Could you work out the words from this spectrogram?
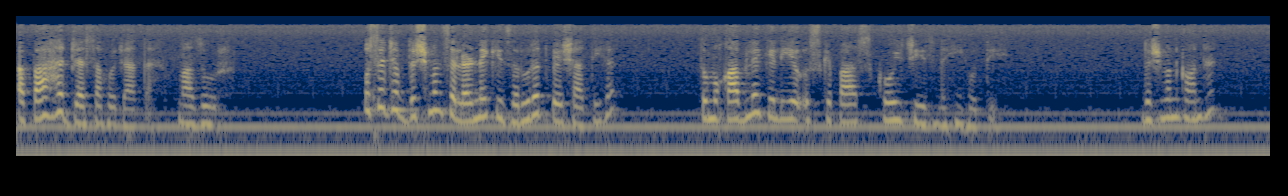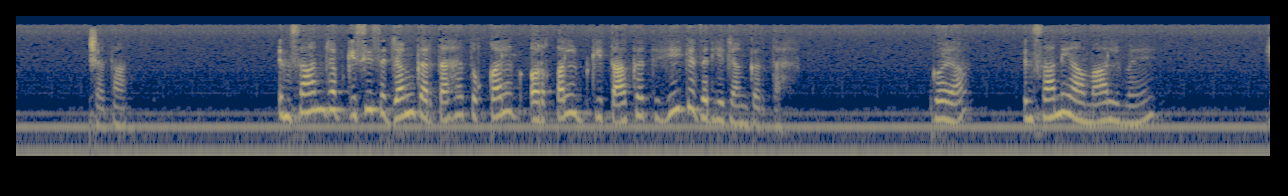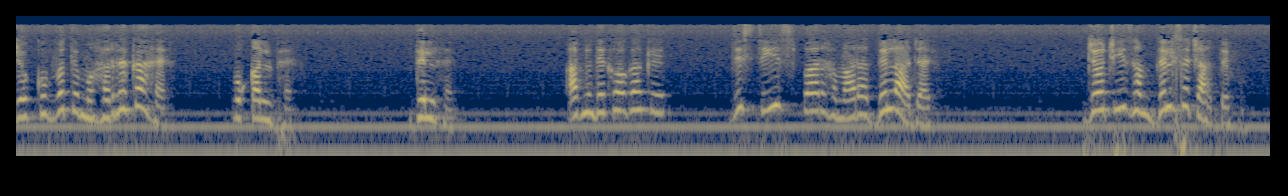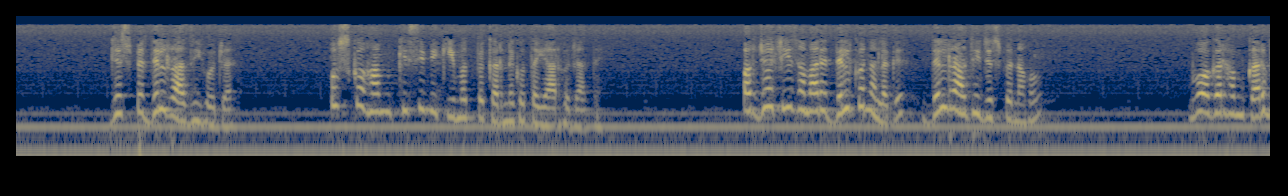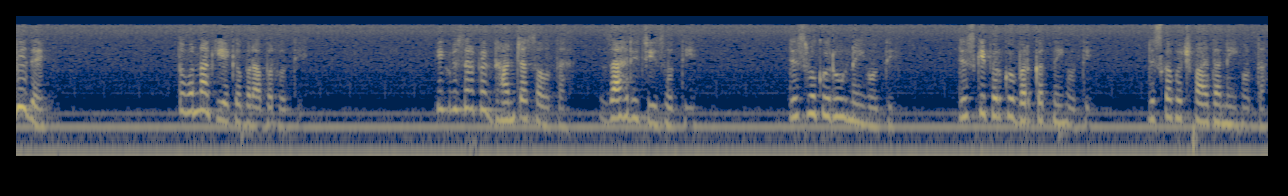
اپاہج جیسا ہو جاتا ہے، معذور۔ اسے جب دشمن سے لڑنے کی ضرورت پیش آتی ہے تو مقابلے کے لیے اس کے پاس کوئی چیز نہیں ہوتی۔ دشمن کون ہے؟ شیطان۔ انسان جب کسی سے جنگ کرتا ہے تو قلب اور قلب کی طاقت ہی کے ذریعے جنگ کرتا ہے۔ گویا، انسانی اعمال میں جو قوت محرکہ ہے، وہ قلب ہے، دل ہے۔ آپ نے دیکھا ہوگا کہ جس چیز پر ہمارا دل آ جائے جو چیز ہم دل سے چاہتے ہوں، جس پہ دل راضی ہو جائے، اس کو ہم کسی بھی قیمت پہ کرنے کو تیار ہو جاتے ہیں۔ اور جو چیز ہمارے دل کو نہ لگے، دل راضی جس پہ نہ ہو، وہ اگر ہم کر بھی دیں، تو وہ نہ کیے کے برابر ہوتی۔ کیونکہ صرف ایک ڈھانچہ سا ہوتا ہے، ظاہری چیز ہوتی ہے، جس میں کوئی روح نہیں ہوتی، جس کی پھر کوئی برکت نہیں ہوتی، جس کا کچھ فائدہ نہیں ہوتا۔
